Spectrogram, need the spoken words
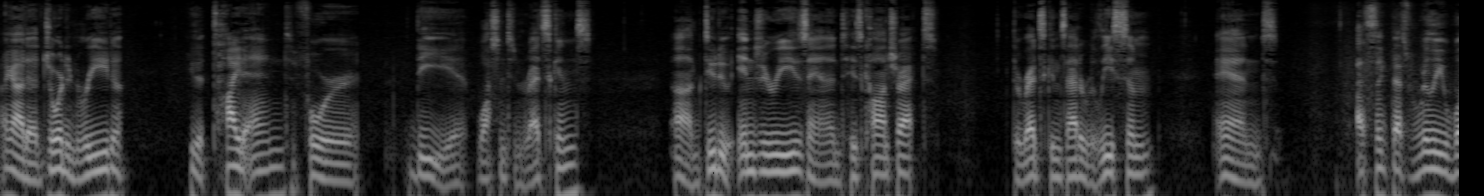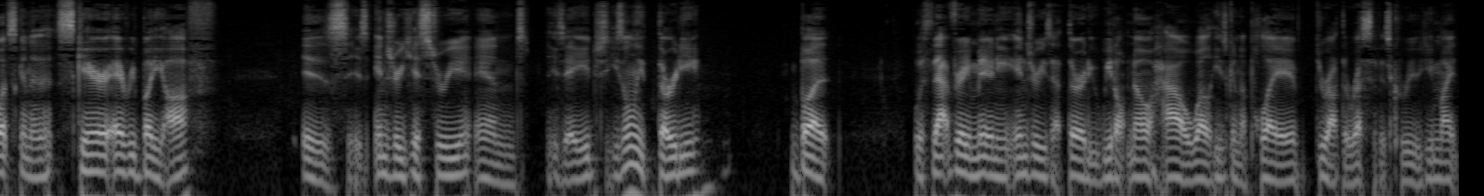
I got a uh, Jordan Reed. He's a tight end for the Washington Redskins. Um, due to injuries and his contract, the Redskins had to release him. And I think that's really what's going to scare everybody off is his injury history and his age. He's only 30, but with that very many injuries at 30, we don't know how well he's going to play throughout the rest of his career. He might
